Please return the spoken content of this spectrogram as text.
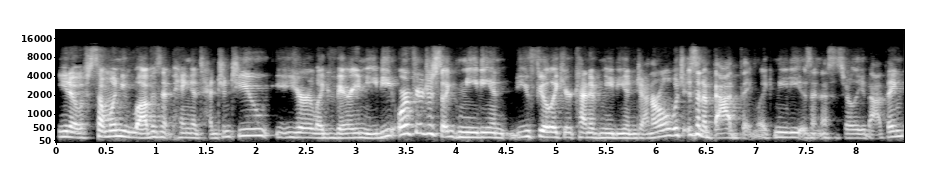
you know, if someone you love isn't paying attention to you, you're like very needy. Or if you're just like needy and you feel like you're kind of needy in general, which isn't a bad thing. Like needy isn't necessarily a bad thing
